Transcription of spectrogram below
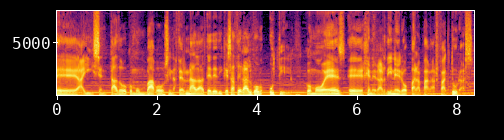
eh, ahí sentado como un vago sin hacer nada, te dediques a hacer algo útil, como es eh, generar dinero para pagar facturas.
